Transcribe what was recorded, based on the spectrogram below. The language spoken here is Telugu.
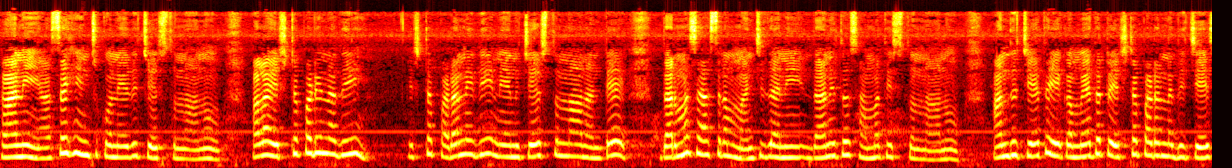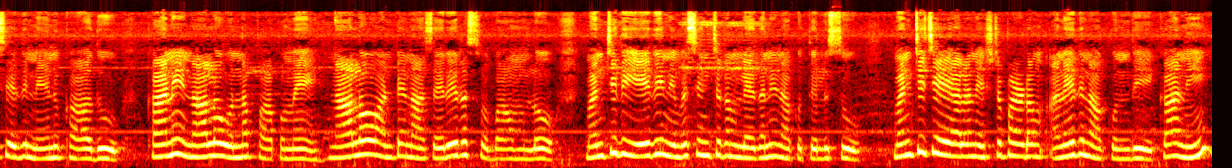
కానీ అసహించుకునేది చేస్తున్నాను. అలా ఇష్టపడినది ఇష్టపడనిది నేను చేస్తున్నానంటే ధర్మశాస్త్రం మంచిదని దానితో సమ్మతిస్తున్నాను. అందుచేత ఇక మీదట ఇష్టపడనిది చేసేది నేను కాదు. కానీ నాలో ఉన్న పాపమే. నాలో అంటే నా శరీర స్వభావంలో మంచిది ఏది నివసించడం లేదని నాకు తెలుసు. మంచి చేయాలని ఇష్టపడడం అనేది నాకుంది. కానీ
